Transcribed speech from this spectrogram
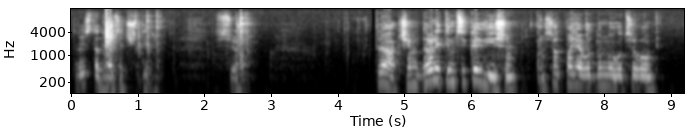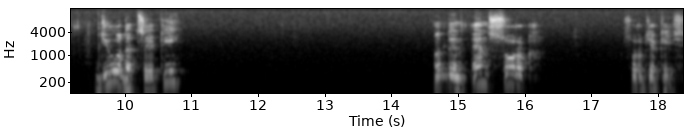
324. Все. Так, чим далі, тим цікавіше. Ось от паяв одну ногу цього діода. Це який? 1N40. 40 якийсь.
